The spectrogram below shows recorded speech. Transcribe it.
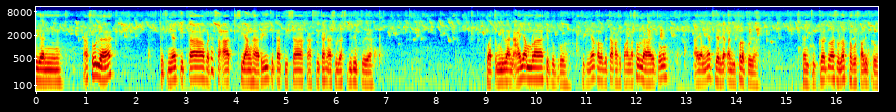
tuyan asola jadinya kita pada saat siang hari kita bisa kasihkan asula sendiri bro ya. Buat cemilan ayam lah gitu bro. Jadinya kalau kita kasih pakan asula itu ayamnya biar gak kanibal bro ya. Dan juga tuh asula bagus sekali bro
